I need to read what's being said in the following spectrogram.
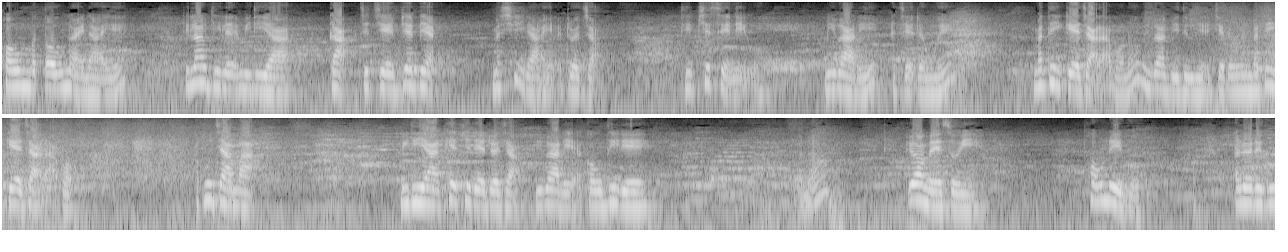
ဖုံးမသုံးနိုင်တာရေဒီလောက်ကြီးလေမီဒီယာကကြည်ကြဲပြက်ပြက်မရှိတာရဲ့အတွက်ကြောင့်ဒီဖြစ်စဉ်တွေကိုမိဘတွေအကျယ်တဝင်း မသိခဲ့ကြတာပေါ့နော်မိဘပြည်သူတွေအကျယ်တဝင်းမသိခဲ့ကြတာပေါ့အခုကြမှာမီဒီယာခက်ဖြစ်တဲ့အတွက်ကြောင့်မိဘတွေအကုန်သိတယ်ပေါ့နော်ပြောရမယ်ဆိုရင်ဖုန်းတွေကိုအလွယ်တကူ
